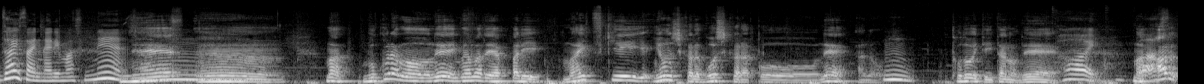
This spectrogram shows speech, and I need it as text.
財産になりますね。ね。うん。うんまあ僕らもね今までやっぱり毎月4紙から5紙からこうねあの、うん。届いていたので、はい、まあ、ある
